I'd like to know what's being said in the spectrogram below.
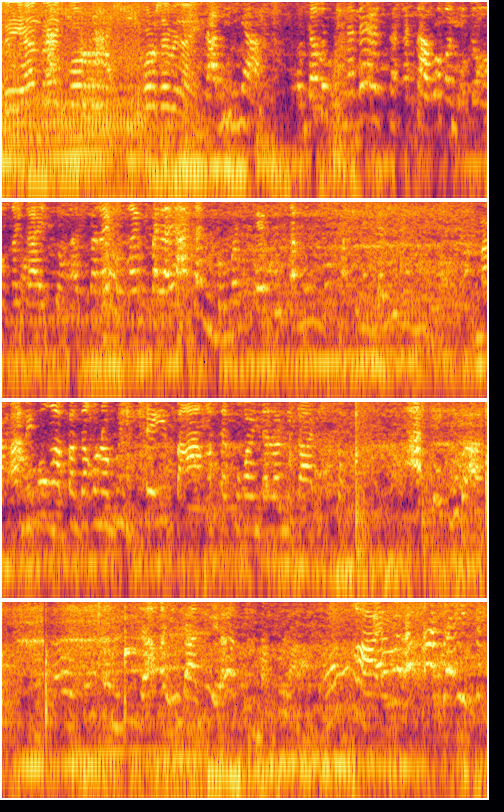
300 for 479. Sabi niya, pag ako pinalayas ng asawa ko dito ko kay Kaiston at pareho kayong palayasan, bumalik kayo sa mundo at nagaling mo. Sabi ko nga, pag ako nabusik sa iyo, pakakasal ko kayong dalawa ni Kaiston. Ate ko ba? Ito sa nila kayo lagi, ate lang. Oo nga, eh, wala ka sa isip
